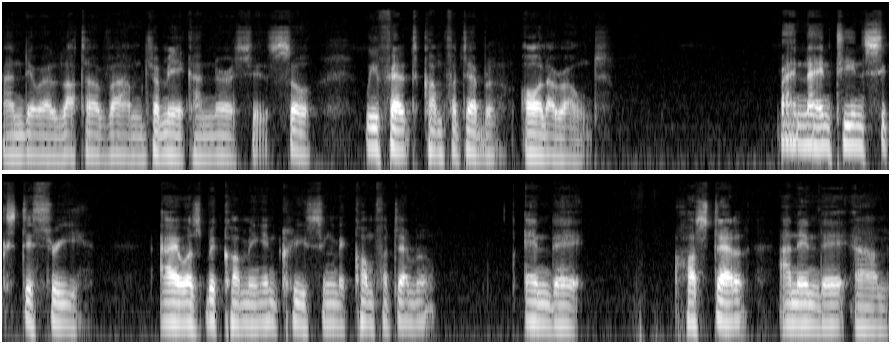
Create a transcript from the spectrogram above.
and there were a lot of um, Jamaican nurses. So we felt comfortable all around. By 1963, I was becoming increasingly comfortable in the hostel and in the um,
